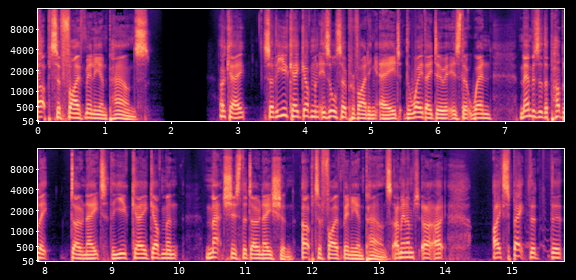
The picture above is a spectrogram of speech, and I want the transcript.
up to five million pounds. Okay, so the UK government is also providing aid. The way they do it is that when members of the public donate, the UK government matches the donation up to five million pounds. I mean, I'm, I, I expect that the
